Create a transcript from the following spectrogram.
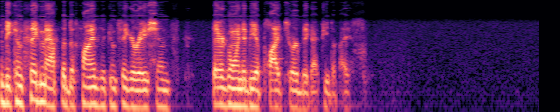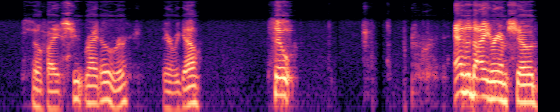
the config map that defines the configurations that are going to be applied to our big IP device. So if I shoot right over, there we go. So as the diagram showed,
